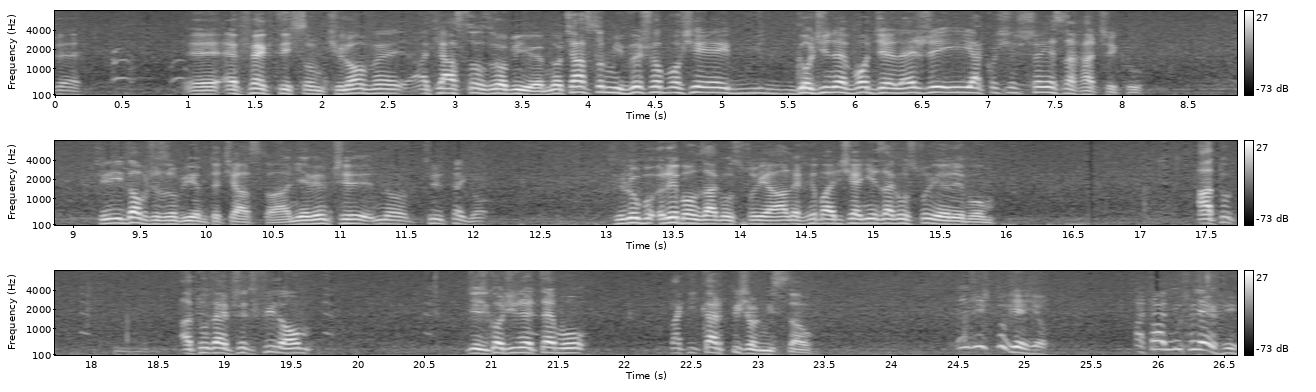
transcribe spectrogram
Że e, efekty są chillowe, a ciasto zrobiłem. No ciasto mi wyszło, bo się godzinę w wodzie leży i jakoś jeszcze jest na haczyku. Czyli dobrze zrobiłem te ciasto, a nie wiem czy, no, czy tego, czy rybą zagustuję, ale chyba dzisiaj nie zagustuję rybą. A tu, a tutaj przed chwilą, gdzieś godzinę temu, taki karpiszon mi stał. No żeś powiedział. A tam już leży.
